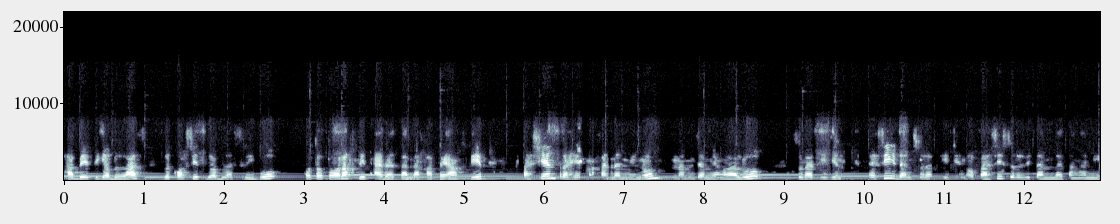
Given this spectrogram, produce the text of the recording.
HB13, leukosit 12.000, fototorak tidak ada tanda KP aktif, pasien terakhir makan dan minum 6 jam yang lalu, surat izin anestesi dan surat izin operasi sudah ditandatangani.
